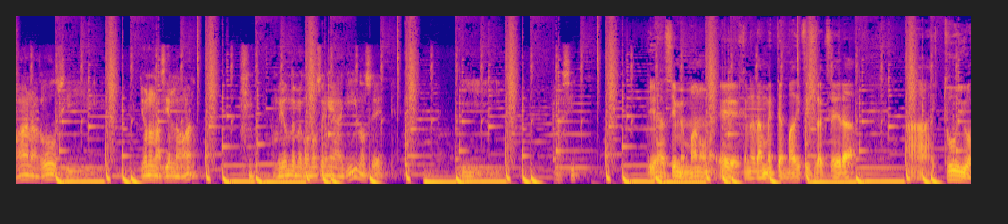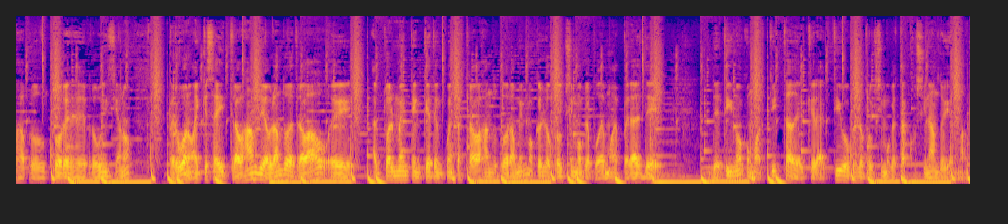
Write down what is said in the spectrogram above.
Habana todo si yo no nací en La Habana? A mí donde me conocen es aquí, no sé. Y así. Y es así, mi hermano. Eh, generalmente es más difícil acceder a, estudios, a productores de provincia, ¿no? Pero bueno, hay que seguir trabajando y hablando de trabajo, eh, actualmente en qué te encuentras trabajando tú ahora mismo, qué es lo próximo que podemos esperar de, de ti, ¿no? Como artista, del creativo, qué es lo próximo que estás cocinando ahí, hermano.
